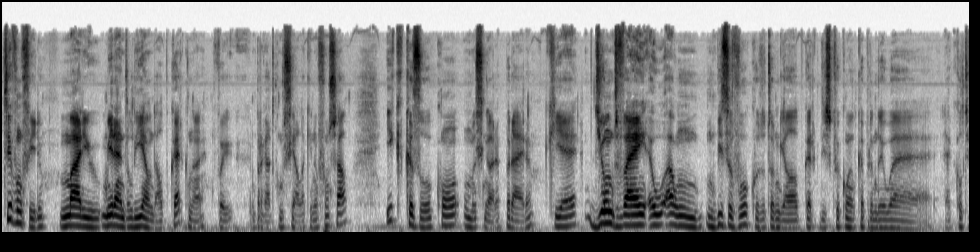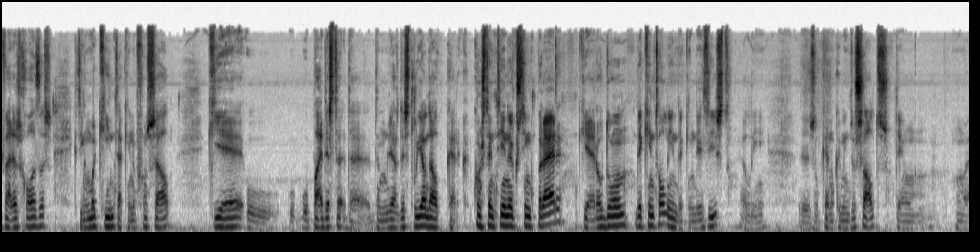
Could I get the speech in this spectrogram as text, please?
teve um filho, Mário Miranda Leão de Albuquerque, não é? Foi empregado comercial aqui no Funchal, e que casou com uma senhora Pereira, que é de onde vem. Há um, bisavô que o Dr. Miguel Albuquerque diz que foi com ele que aprendeu a, a, cultivar as rosas, que tinha uma quinta aqui no Funchal, que é o, o pai desta, da, da mulher deste leão de Albuquerque. Constantino Agostinho Pereira, que era o dono da Quinta Olinda, que ainda existe, ali, julgo que é no Caminho dos Saltos, tem um, uma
